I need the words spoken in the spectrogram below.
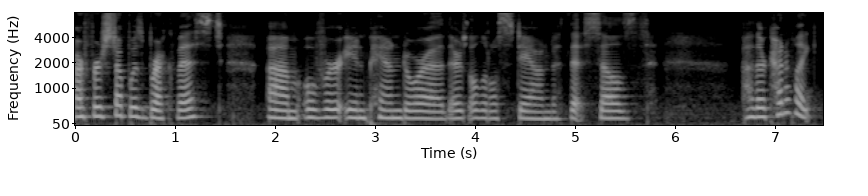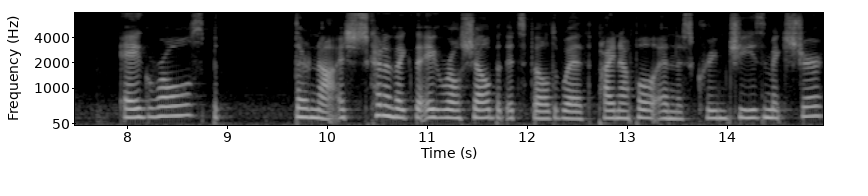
Our first stop was breakfast. Um, over in Pandora, there's a little stand that sells, uh, they're kind of like egg rolls, but they're not. It's just kind of like the egg roll shell, but it's filled with pineapple and this cream cheese mixture.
